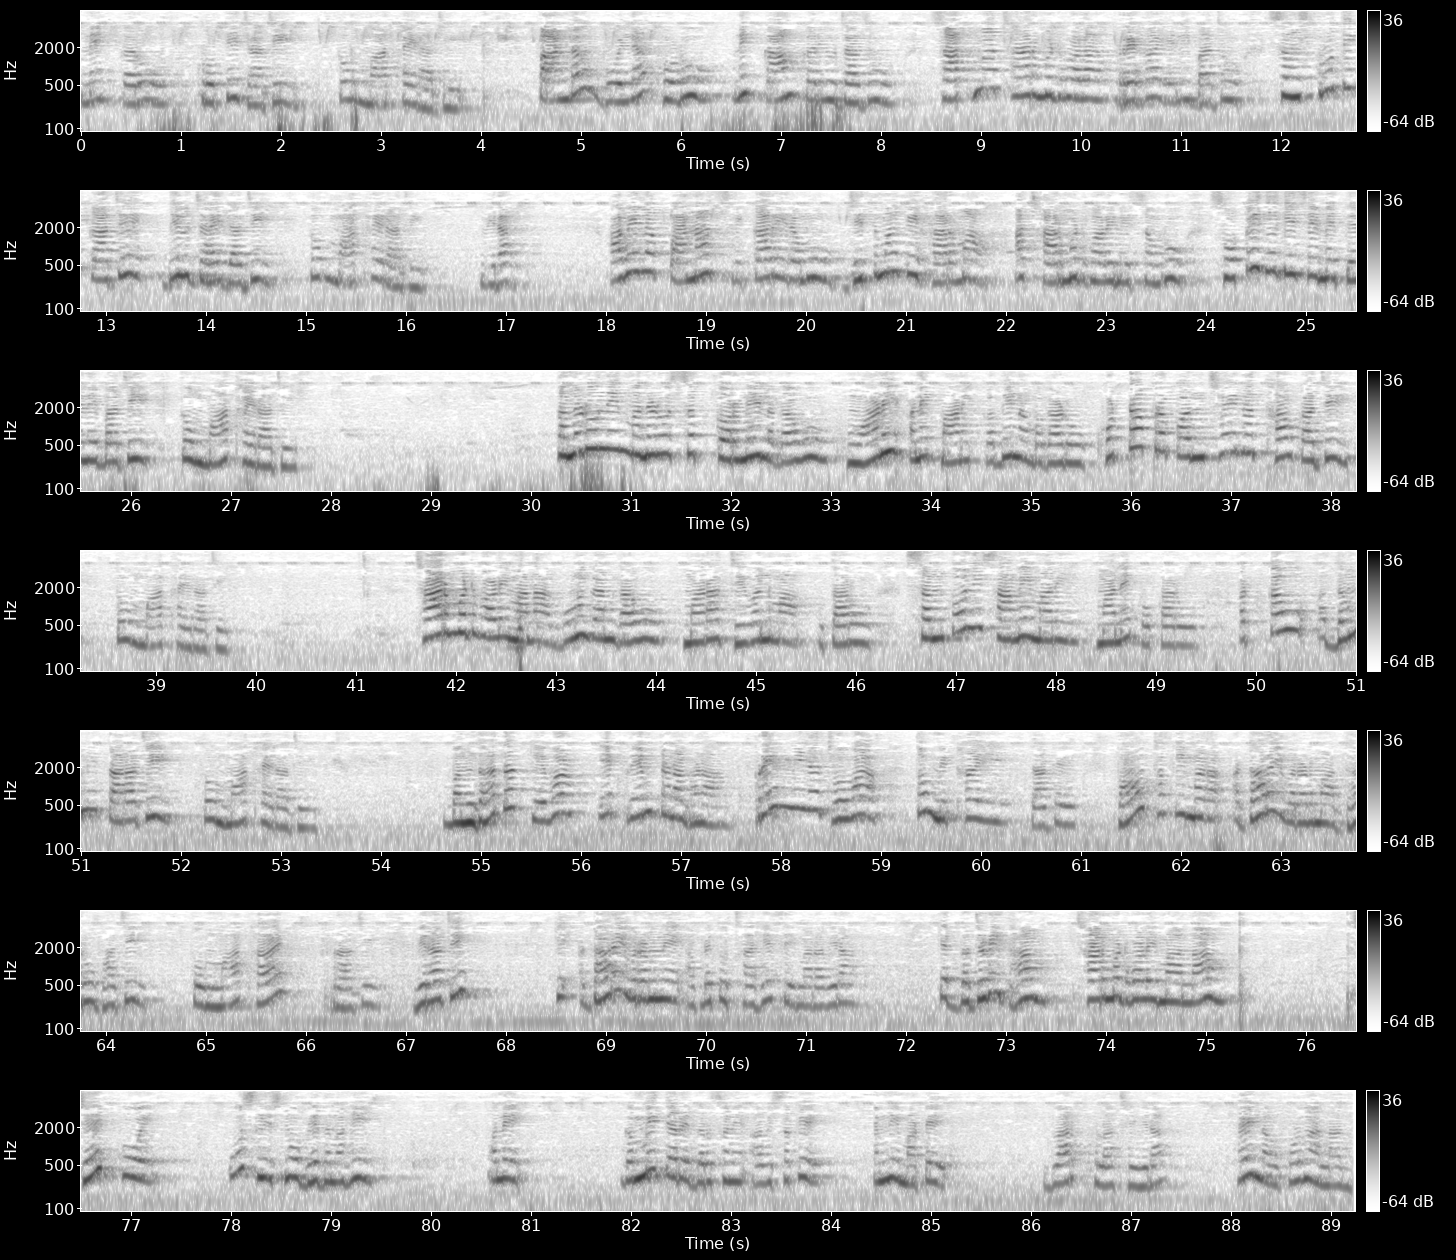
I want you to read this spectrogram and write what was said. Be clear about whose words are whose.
Speaker 1: ને કરું કૃતિ જાજી, તો માથે રાજી. પાંડવ બોલ્યા થોડું ને કામ કર્યું જાજુ. સાથમાં ચાર મઢવાળા રેહા એની બાજુ. સંસ્કૃતિ કાજે દિલ જાય દાજી, તો માથે રાજી. વીરા, આવેલા પાના સ્વીકારી રમું, જીતમાં કે હારમાં આ છારમઠ વાળીને સમરું. સોંપી દીધી છે મેં તેને બાજી, તો માથે રાજી. તંદડું ને સત કર્મે લગાવવું વાણી અને પાણી કદી ન બગાડવું ખોટા પ્રપંચે ન થાવ કાજી, તો મા થાય રાજી. છારમઠ વાળી માના ગુણગાન ગાવું, મારા જીવનમાં ઉતારો. સંતોની સામે મારી માને પોકારું. અટકાવું અધમની તારાજી, તો મા થાય રાજી. બંધાતા કેવળ એ પ્રેમ તણા ઘણા. પ્રેમ વિના જોવા તો મીઠાઈ જાગે, ભાવ થકી મારા અઢારેય વરણમાં ધરું ભાજી, તો માં થાય રાજી. વીરાજી, કે અઢારેય વરણને આપણે તો ચાહીએ છે મારા વીરા. કે દજડી ધામ, છારમઢવાળી માં નામ, જે કોઈ ઉસ નીચનો ભેદ નહીં. અને ગમે ત્યારે દર્શને આવી શકે, એમની માટે દ્વાર ખુલ્લા છે વીરા. હે નવકુળના નાગ.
